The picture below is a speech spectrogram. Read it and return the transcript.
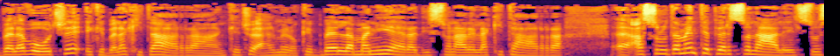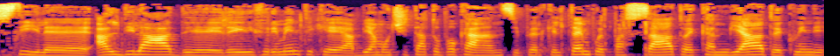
bella voce e che bella chitarra anche, cioè almeno che bella maniera di suonare la chitarra. Eh, assolutamente personale il suo stile, al di là de- dei riferimenti che abbiamo citato poc'anzi, perché il tempo è passato, è cambiato e quindi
